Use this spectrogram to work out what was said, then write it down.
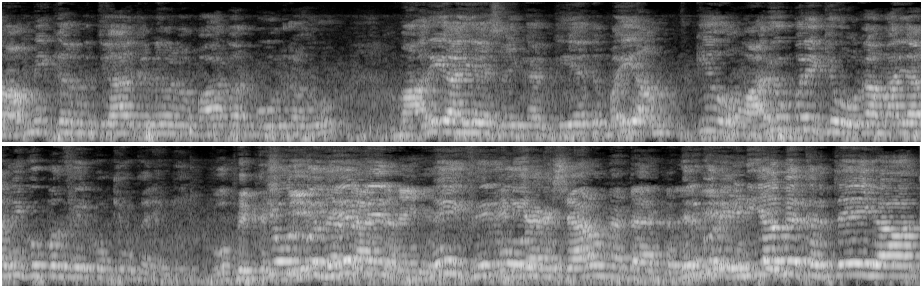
हम ही करने तैयार करने वाले बार बार बोल रहा हूँ हमारी आई ऐसा ही करती है तो भाई हम क्यों हमारे ऊपर ही क्यों होगा? हमारी आर्मी के ऊपर फिर वो क्यों करेंगे? वो फिर क्यों कश्मीर में अटैक नहीं- करेंगे। नहीं, फिर इंडिया के शहरों में अटैक करेंगे। बिल्कुल इंडिया में करते या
